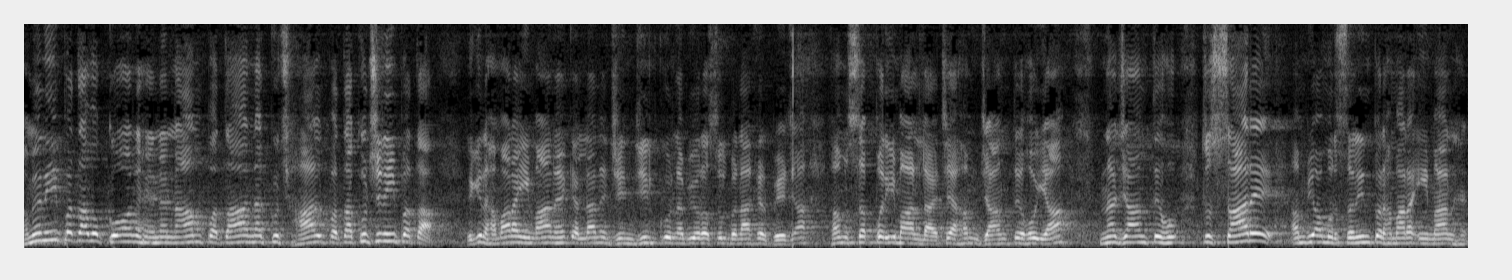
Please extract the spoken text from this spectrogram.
ہمیں نہیں پتا وہ کون ہے نہ نام پتا، نہ کچھ حال پتا، کچھ نہیں پتا۔ لیکن ہمارا ایمان ہے کہ اللہ نے جن جن کو نبی و رسول بنا کر بھیجا۔ ہم سب پر ایمان لائے، چاہے ہم جانتے ہو یا نہ جانتے ہو۔ تو سارے انبیاء مرسلین پر ہمارا ایمان ہے۔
